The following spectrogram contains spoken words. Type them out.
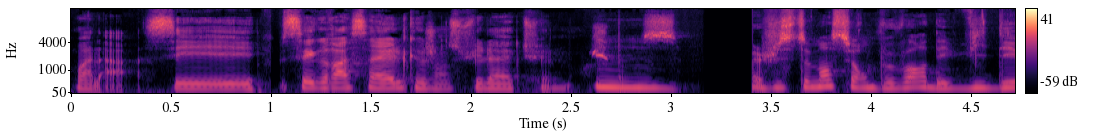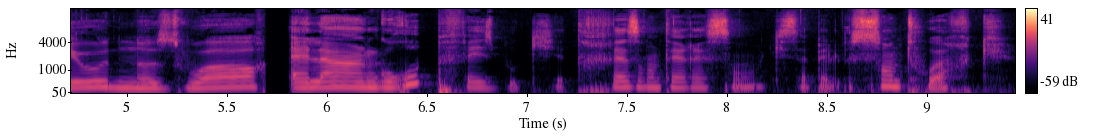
Voilà, c'est c'est grâce à elle que j'en suis là actuellement, je Mhm. pense. Justement, si on veut voir des vidéos de Nosework, Elle a un groupe Facebook qui est très intéressant, qui s'appelle Scentwork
